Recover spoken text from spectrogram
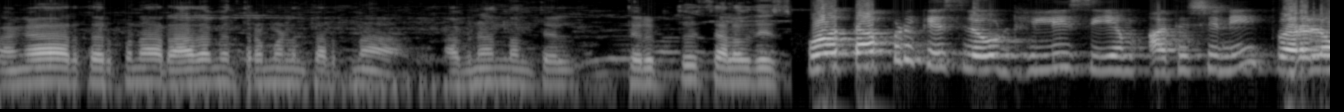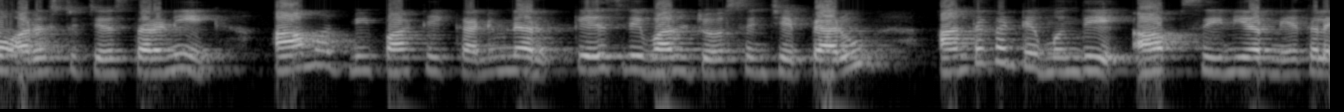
రంగారి తరపున రాధామిత్ర తరఫున తరపున అభినందన తెలు తెలుపుతూ సెలవు తీసుకుంటున్నాను. ఓ తప్పుడు కేసులో ఢిల్లీ సీఎం అతిశిని త్వరలో అరెస్టు చేస్తారని ఆమ్ ఆద్మీ పార్టీ కన్వీనర్ కేజ్రీవాల్ జోసెన్ చెప్పారు అంతకంటే ముందే ఆప్ సీనియర్ నేతల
